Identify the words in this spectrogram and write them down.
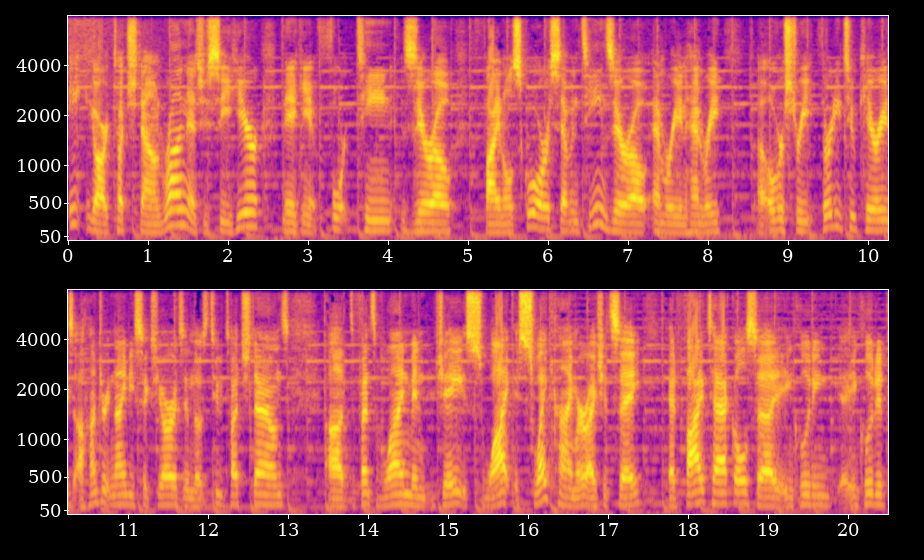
eight yard touchdown run, as you see here, making it 14 0 Final score 17 0 Emory and Henry. Uh, Overstreet 32 carries, 196 yards in those two touchdowns. Uh, defensive lineman Jay Schweigheimer, I should say, had five tackles, uh, including included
